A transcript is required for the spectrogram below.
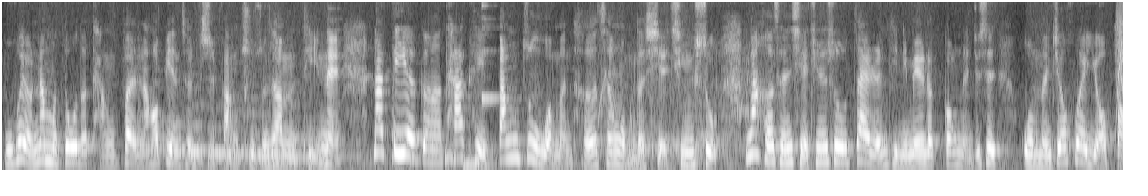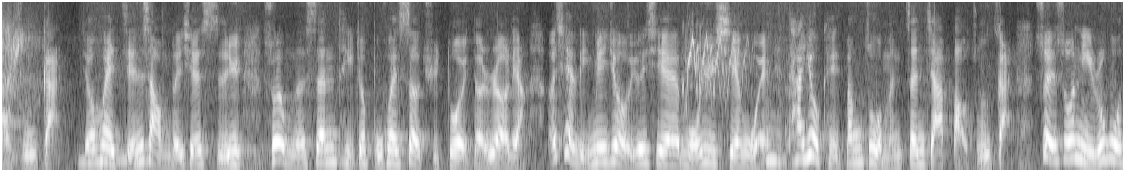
不会有那么多的糖分，然后变成脂肪储存在我们体内。那第二个呢，它可以帮助我们合成我们的血清素。那合成血清素在人体里面的功能就是，我们就会有饱足感。就会减少我们的一些食欲，所以我们的身体就不会摄取多余的热量，而且里面就有一些魔芋纤维，它又可以帮助我们增加饱足感。所以说，你如果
